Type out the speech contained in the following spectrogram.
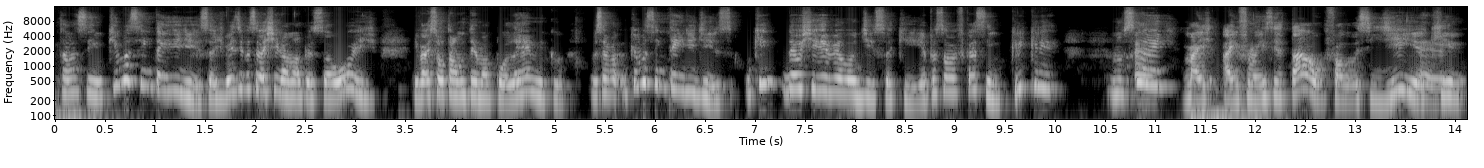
Então, assim, o que você entende disso? Às vezes você vai chegar numa pessoa hoje e vai soltar um tema polêmico, você vai, o que você entende disso? O que Deus te revelou disso aqui? E a pessoa vai ficar assim, cri-cri. Não sei. É. Mas a influencer tal falou esse dia é. que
